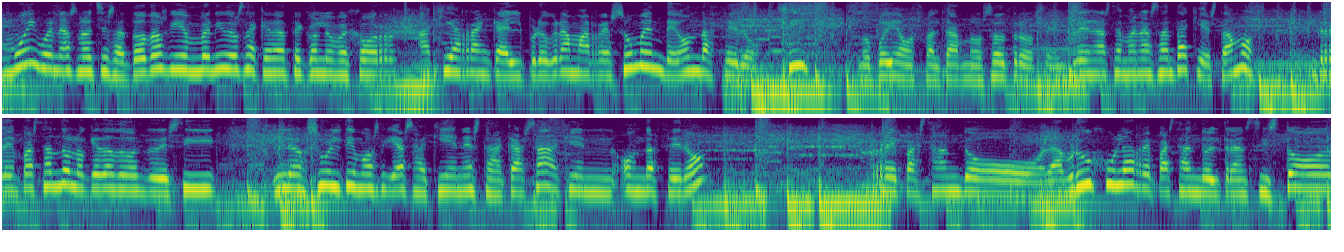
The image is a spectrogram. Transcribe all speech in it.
Muy buenas noches a todos, bienvenidos a Quédate con lo mejor. Aquí arranca el programa resumen de Onda Cero. Sí, no podíamos faltar nosotros. En plena Semana Santa aquí estamos, repasando lo que ha dado de sí los últimos días aquí en esta casa, aquí en Onda Cero. Repasando la brújula, repasando el transistor,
